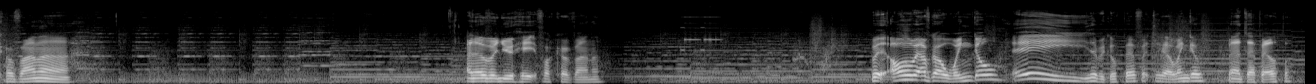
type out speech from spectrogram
Carvanha. I know a new hate for Carvanha. Wait, all the way I've got a Wingull? Hey, there we go, perfect. I got a Wingull. And a Pelipper.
